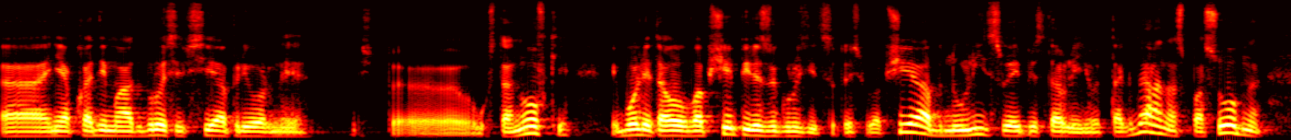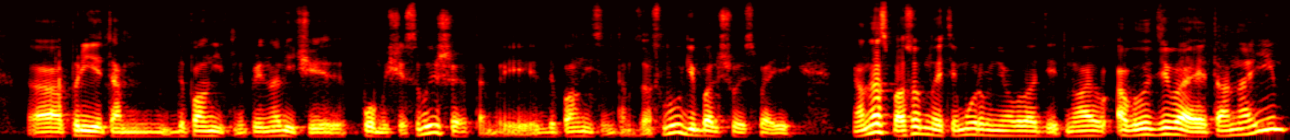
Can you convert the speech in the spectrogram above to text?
необходимо отбросить все априорные значит, установки и более того вообще перезагрузиться, то есть вообще обнулить свои представления. Вот тогда она способна при там, дополнительно при наличии помощи свыше там, и дополнительной там, заслуги большой своей она способна этим уровнем овладеть. Но овладевает она им,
